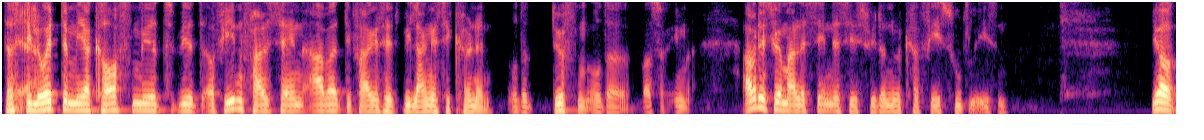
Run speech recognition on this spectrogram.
Dass ja. die Leute mehr kaufen, wird, wird auf jeden Fall sein, aber die Frage ist halt, wie lange sie können oder dürfen oder was auch immer. Aber das werden wir alles sehen, das ist wieder nur Kaffeesudlesen. Ja,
